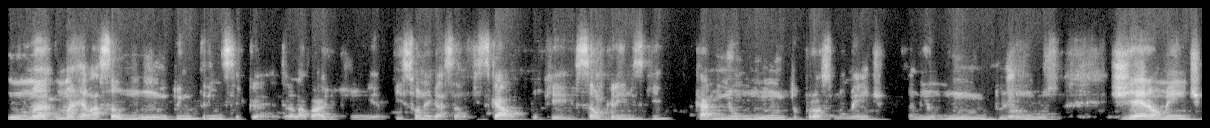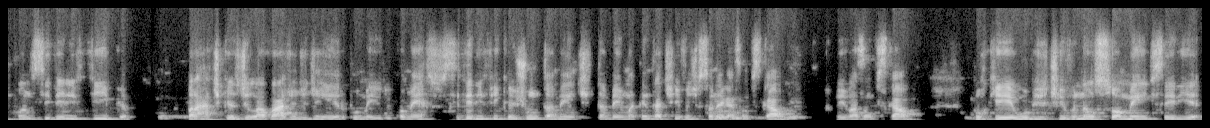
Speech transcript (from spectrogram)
uma, uma relação muito intrínseca entre a lavagem de dinheiro e sonegação fiscal, porque são crimes que caminham muito proximamente, caminham muito juntos. Geralmente, quando se verifica práticas de lavagem de dinheiro por meio do comércio, se verifica juntamente também uma tentativa de sonegação fiscal, evasão fiscal. porque o objetivo não somente seria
